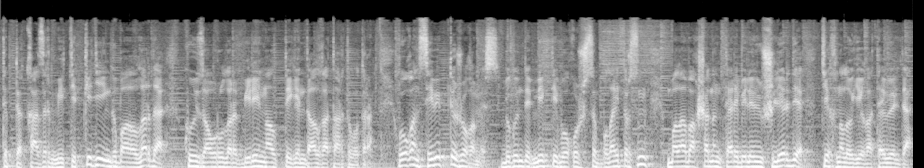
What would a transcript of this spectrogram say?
Тіпті қазір мектепке дейінгі балалар да көз аурулары белең алып дегенді алға тартып отыр. Оған себеп те жоқ емес. Бүгінде мектеп оқушысы былай тұрсын, балабақшаның тәрбиеленушілері де технологияға тәуелді.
